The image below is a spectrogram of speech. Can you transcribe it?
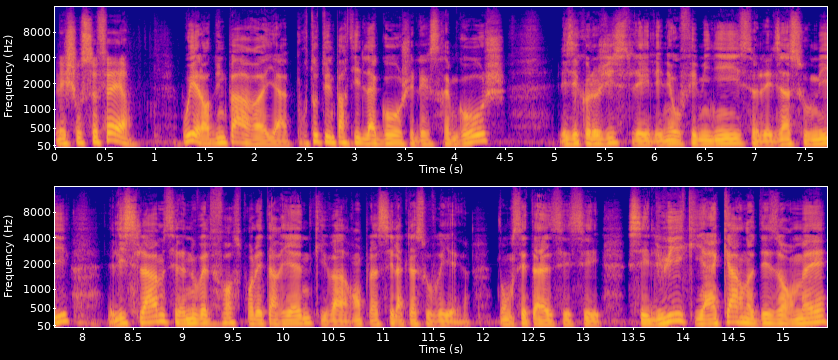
les choses se faire. Oui, alors d'une part, il y a pour toute une partie de la gauche et de l'extrême gauche, les écologistes, les, néo-féministes, les insoumis, l'islam, c'est la nouvelle force prolétarienne qui va remplacer la classe ouvrière. Donc c'est c'est lui qui incarne désormais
